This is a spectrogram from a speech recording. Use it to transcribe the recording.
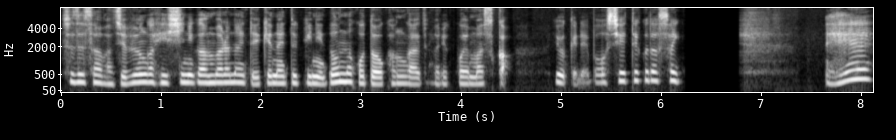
すずさんは自分が必死に頑張らないといけない時にどんなことを考えて乗り越えますか？よければ教えてください。えー、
